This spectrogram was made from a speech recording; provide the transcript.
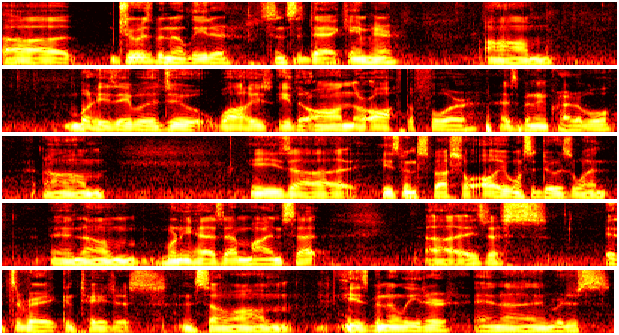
Uh, Drew has been a leader since the day I came here. Um, what he's able to do while he's either on or off the floor has been incredible. Um, he's uh, he's been special. All he wants to do is win, and um, when he has that mindset, uh, it's just it's very contagious. And so um, he's been a leader, and, uh, and, we're just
